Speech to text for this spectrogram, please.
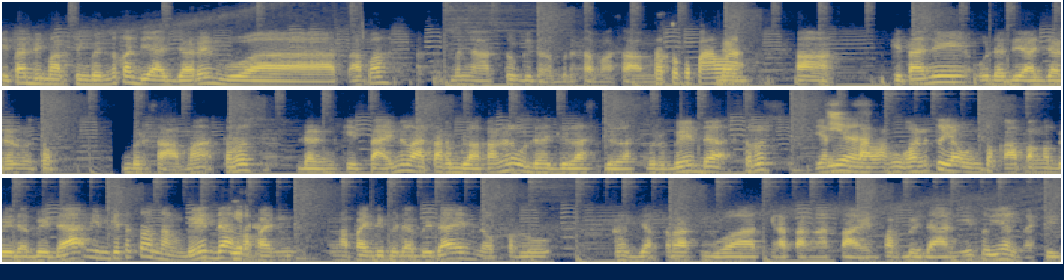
kita di marching band itu kan diajarin buat apa menyatu gitu bersama-sama. Satu kepala. Nah, kita ini udah diajarin untuk bersama terus dan kita ini latar belakangnya udah jelas-jelas berbeda. Terus yang Iya. kita lakukan itu ya untuk apa ngebeda-bedain. Kita tuh emang beda Iya. ngapain ngapain dibeda-bedain. Nggak perlu kerja keras buat ngata-ngatain perbedaan itu ya nggak sih?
